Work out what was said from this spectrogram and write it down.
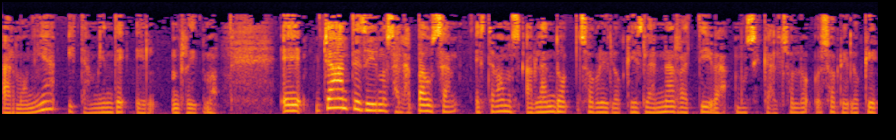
armonía y también del el ritmo. Eh, ya antes de irnos a la pausa, estábamos hablando sobre lo que es la narrativa musical, solo, sobre lo que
